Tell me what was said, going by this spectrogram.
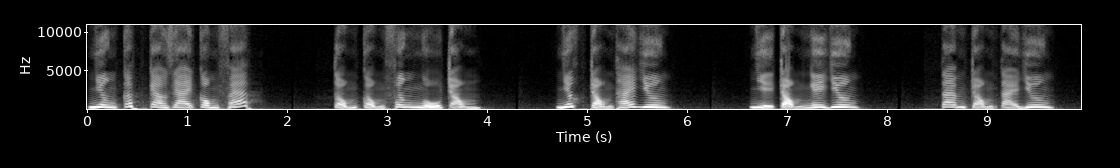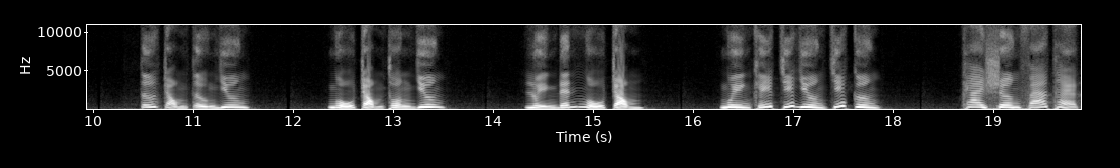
Nhân cấp cao giai công pháp. Tổng cộng phân ngũ trọng. Nhất trọng thái dương. Nhị trọng nghi dương. Tam trọng tài dương. Tứ trọng tượng dương. Ngũ trọng thuần dương. Luyện đến ngũ trọng. Nguyên khí chí dương chí cương. Khai sơn phá thạch.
